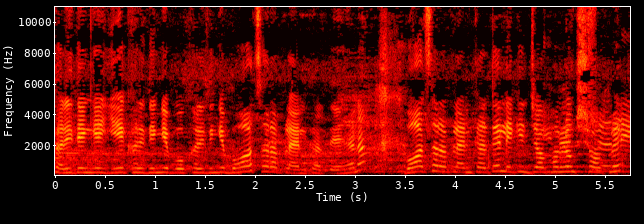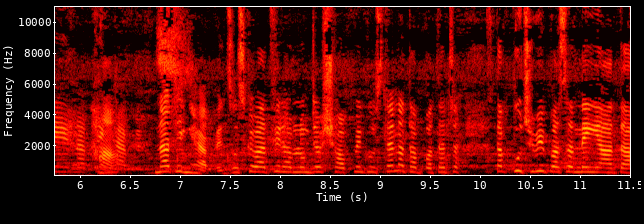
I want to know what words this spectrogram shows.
खरीदेंगे ये खरीदेंगे वो खरीदेंगे। बहुत सारा प्लान करते हैं ना? बहुत सारा प्लान करते हैं लेकिन जब हम लोग शॉप में हाँ नथिंग हैपन्स उसके बाद फिर हम लोग जब शॉप में घुसते हैं ना तब पता चल तब कुछ भी पसंद नहीं आता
